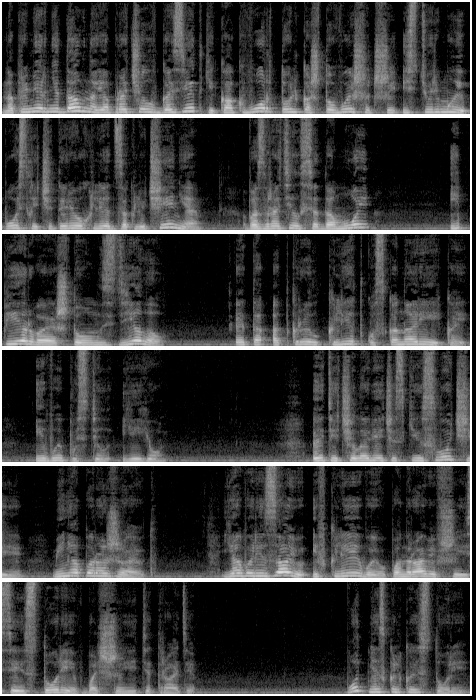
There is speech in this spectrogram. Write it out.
Например, недавно я прочел в газетке, как вор, только что вышедший из тюрьмы после четырех лет заключения, возвратился домой, и первое, что он сделал, это открыл клетку с канарейкой и выпустил ее. Эти человеческие случаи меня поражают. Я вырезаю и вклеиваю понравившиеся истории в большие тетради. Вот несколько историй,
